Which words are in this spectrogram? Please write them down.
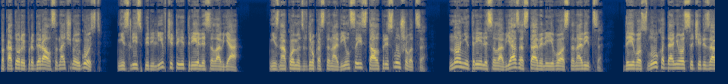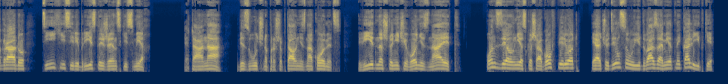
по которой пробирался ночной гость, неслись переливчатые трели соловья. Незнакомец вдруг остановился и стал прислушиваться. Но не трели соловья заставили его остановиться. До его слуха донесся через ограду тихий серебристый женский смех. «Это она!» — беззвучно прошептал незнакомец. «Видно, что ничего не знает». Он сделал несколько шагов вперед и очудился у едва заметной калитки,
